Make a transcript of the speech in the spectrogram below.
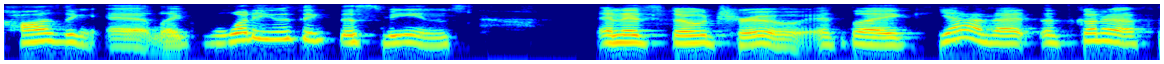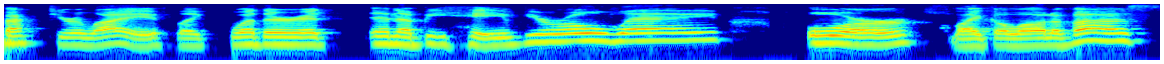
causing it. Like, what do you think this means? And it's so true. It's like, yeah, that that's gonna affect your life, like whether it's in a behavioral way or like a lot of us,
